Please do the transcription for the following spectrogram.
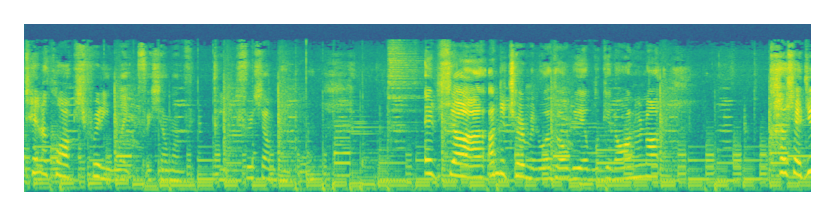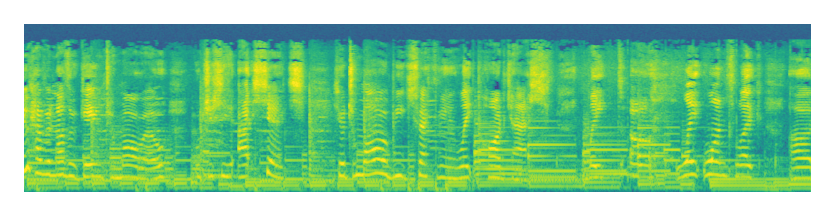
10 o'clock is pretty late for some of, for some people. It's uh, undetermined whether I'll be able to get on or not because I do have another game tomorrow, which is at 6. So tomorrow I'll be expecting late podcast. Late, uh, late ones like, uh,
